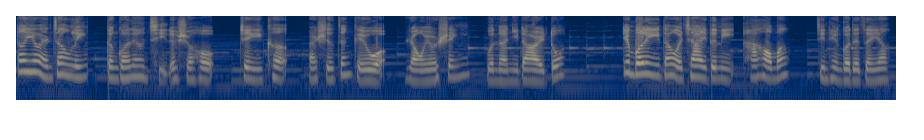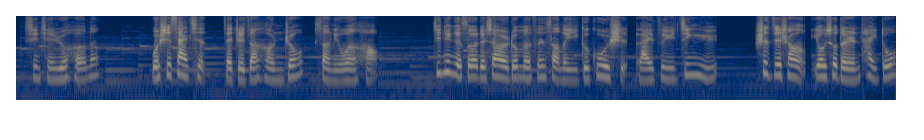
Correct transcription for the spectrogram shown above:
当夜晚降临，灯光亮起的时候，这一刻，把时间给我，让我用声音温暖你的耳朵。电波另一端，我亲爱的你还好吗？今天过得怎样？心情如何呢？我是夏倩，在浙江杭州向你问好。今天给所有的小耳朵们分享的一个故事，来自于金鱼。世界上优秀的人太多，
